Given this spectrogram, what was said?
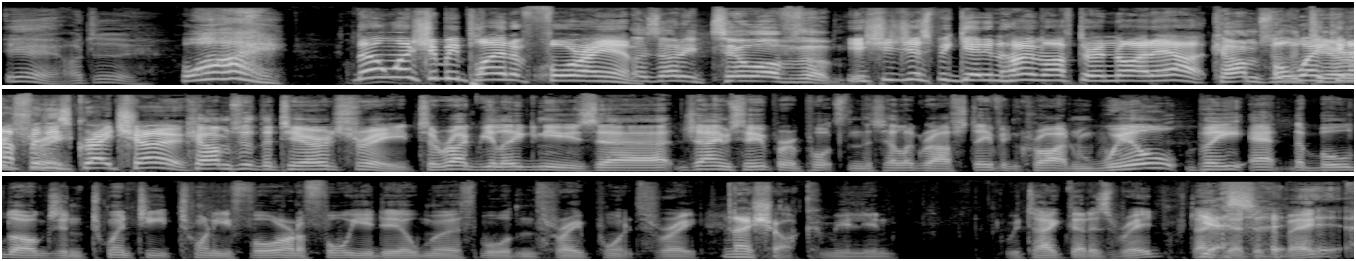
Yeah, I do. Why? No one should be playing at 4 a.m. There's only two of them. You should just be getting home after a night out Comes with or waking up for this great show. Comes with the territory. To rugby league news, uh, James Hooper reports in the Telegraph. Stephen Crichton will be at the Bulldogs in 2024 on a four-year deal worth more than 3.3 No shock. million. We take that as read. Take yes, that to the bank. uh,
